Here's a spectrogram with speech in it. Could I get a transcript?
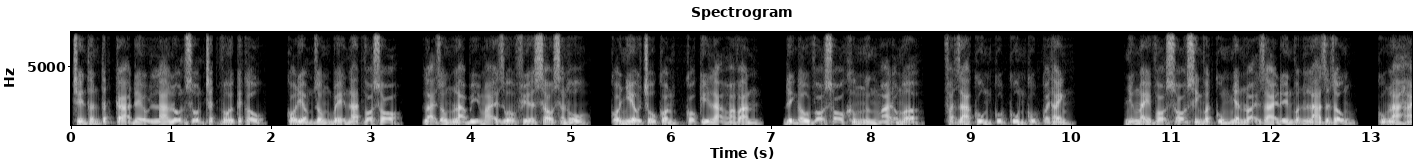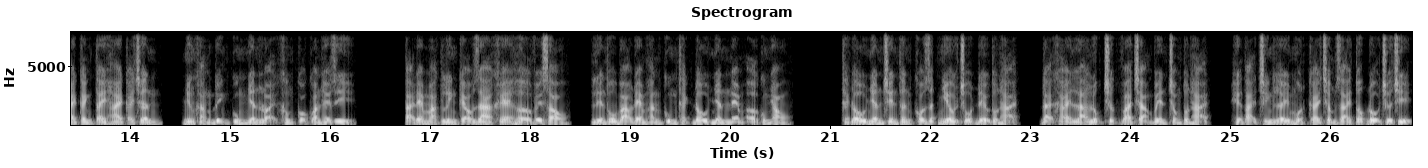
trên thân tất cả đều là lộn xộn chất vôi kết cấu, có điểm giống bể nát vỏ sò, lại giống là bị mài rua phía sau san hô, có nhiều chỗ còn có kỳ lạ hoa văn, đỉnh đầu vỏ sò không ngừng mà đóng mở, phát ra cùng cụm cụm cụm quái thanh. Những này vỏ sò sinh vật cùng nhân loại dài đến vẫn là rất giống, cũng là hai cánh tay hai cái chân, nhưng khẳng định cùng nhân loại không có quan hệ gì. Tại đem mạc linh kéo ra khe hở về sau, liền thô bạo đem hắn cùng thạch đầu nhân ném ở cùng nhau. Thạch đầu nhân trên thân có rất nhiều chỗ đều tổn hại, đại khái là lúc trước va chạm bên trong tổn hại hiện tại chính lấy một cái chậm rãi tốc độ chữa trị.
